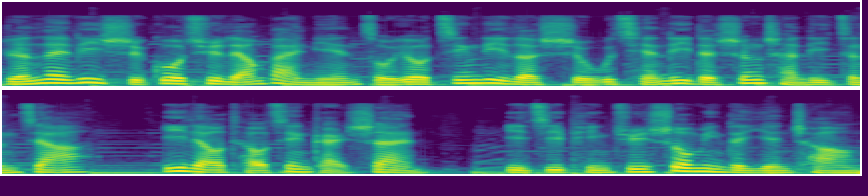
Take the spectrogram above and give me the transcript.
人类历史过去两百年左右，经历了史无前例的生产力增加、医疗条件改善以及平均寿命的延长。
